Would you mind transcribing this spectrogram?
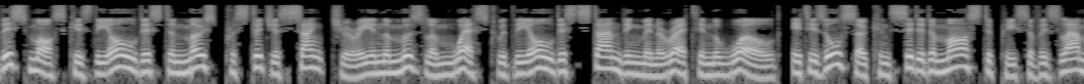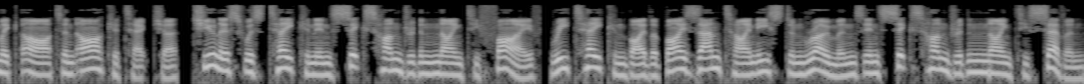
This mosque is the oldest and most prestigious sanctuary in the Muslim West with the oldest standing minaret in the world. It is also considered a masterpiece of Islamic art and architecture. Tunis was taken in 695, retaken by the Byzantine Eastern Romans in 697,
